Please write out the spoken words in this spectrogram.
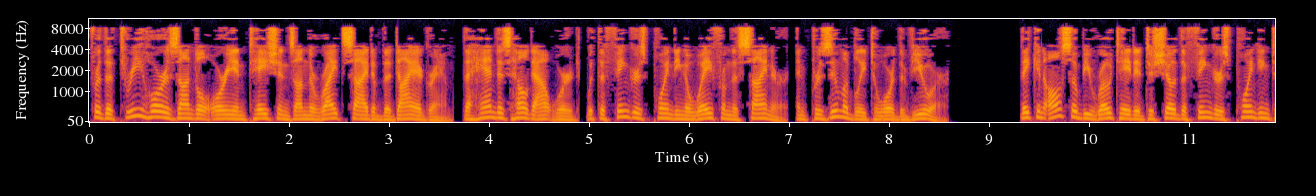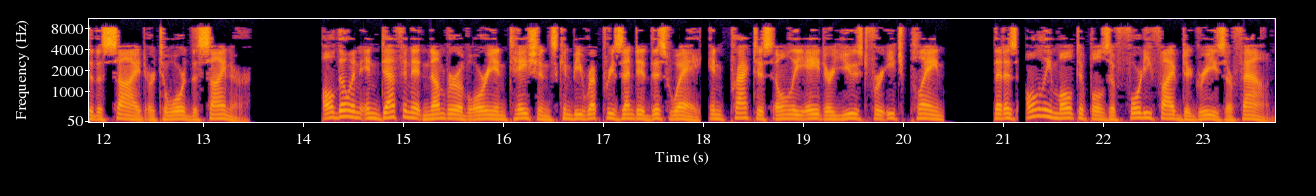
For the three horizontal orientations on the right side of the diagram, the hand is held outward, with the fingers pointing away from the signer, and presumably toward the viewer. They can also be rotated to show the fingers pointing to the side or toward the signer. Although an indefinite number of orientations can be represented this way, in practice only eight are used for each plane—that is, only multiples of 45 degrees are found.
